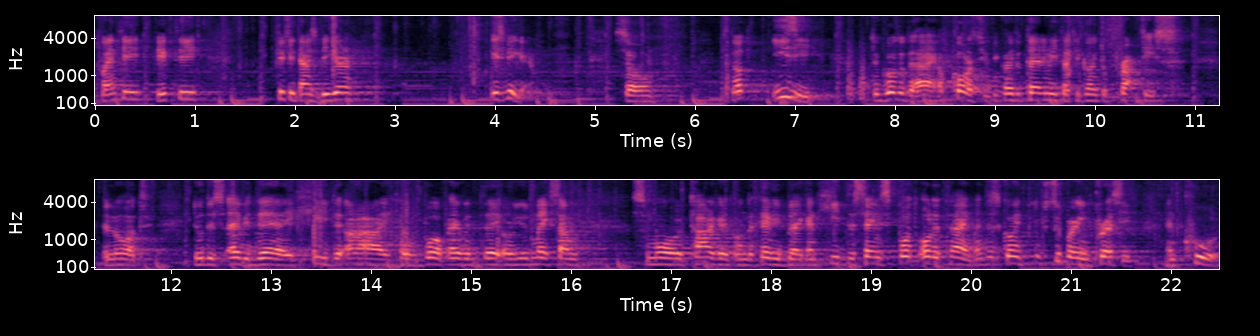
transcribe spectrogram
20, 50, 50 times bigger? It's bigger. So it's not easy to go to the eye. Of course, you're going to tell me that you're going to practice a lot do this every day hit the eye of Bob every day or you make some small target on the heavy bag and hit the same spot all the time. And is going to look super impressive and cool.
